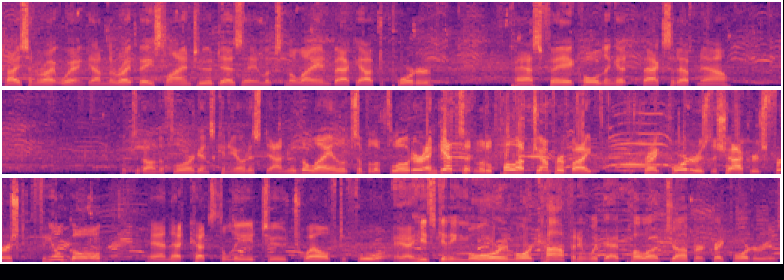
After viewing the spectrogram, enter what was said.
Tyson right wing down the right baseline to Udeze. Looks in the lane, back out to Porter. Pass fake, holding it, backs it up now. Puts it on the floor against Quinones. Down into the lane, looks up for the floater and gets it. Little pull up jumper by Craig Porter is the Shockers' first field goal, and that cuts the lead to 12 to 4. Yeah, he's getting more and more confident with that pull up jumper. Craig Porter is.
